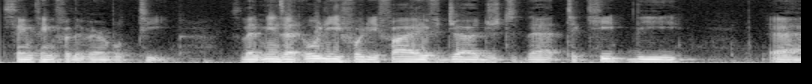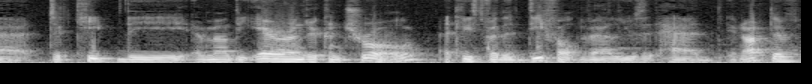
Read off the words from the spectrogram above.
Same thing for the variable t. So that means that ODE45 judged that to keep the uh, to keep the amount the error under control, at least for the default values it had in Octave,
